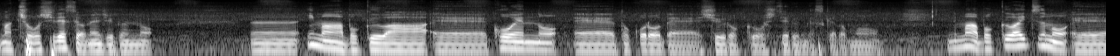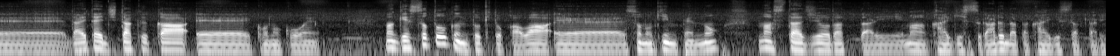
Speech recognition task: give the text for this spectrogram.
まあ調子ですよね自分の。うん今僕は、えー公園の、えーところで収録をしてるんですけども。でまあ僕はいつも、えー、大体自宅か、えーこの公園。まあ、ゲストトークの時とかは、えーその近辺の、まあ、スタジオだったり、まあ、会議室があるんだったら会議室だったり、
